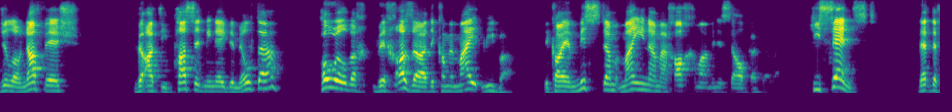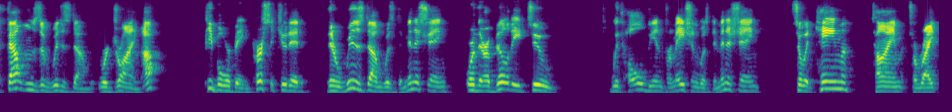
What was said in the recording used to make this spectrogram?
dilo nafish, ve'ati pasid mine demilta, hoil v'chaza de kamemait liba. He sensed that the fountains of wisdom were drying up, people were being persecuted, their wisdom was diminishing, or their ability to withhold the information was diminishing. So it came time to write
